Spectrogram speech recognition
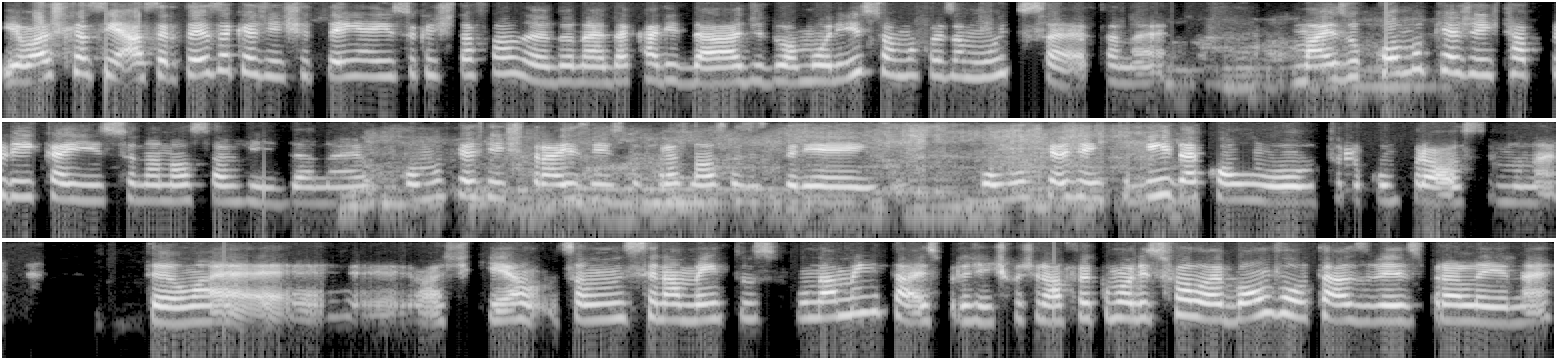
e, eu acho que assim, a certeza que a gente tem é isso que a gente está falando, né? Da caridade, do amor, isso é uma coisa muito certa, né? Mas o como que a gente aplica isso na nossa vida, né? Como que a gente traz isso para as nossas experiências, como que a gente lida com o outro, com o próximo, né? Então, é, é, eu acho que é, são ensinamentos fundamentais para a gente continuar. Foi como o Maurício falou, é bom voltar às vezes para ler, né?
